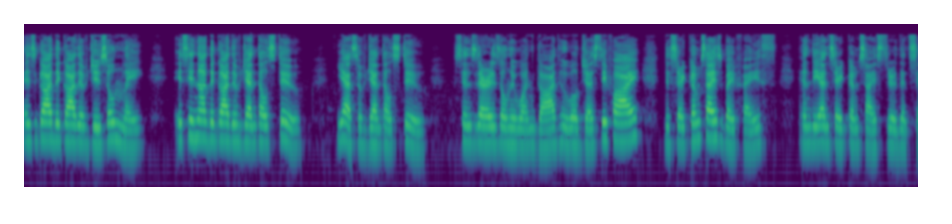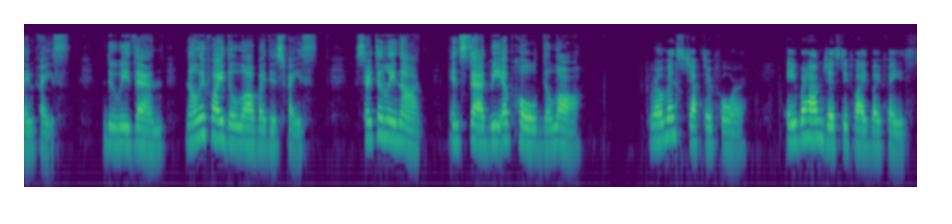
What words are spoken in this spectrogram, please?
Is God the God of Jews only? Is he not the God of Gentiles too? yes, of Gentiles too, since there is only one God who will justify the circumcised by faith and the uncircumcised through that same faith. Do we then nullify the law by this faith? Certainly not. Instead, we uphold the law. Romans chapter 4 Abraham justified by faith.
